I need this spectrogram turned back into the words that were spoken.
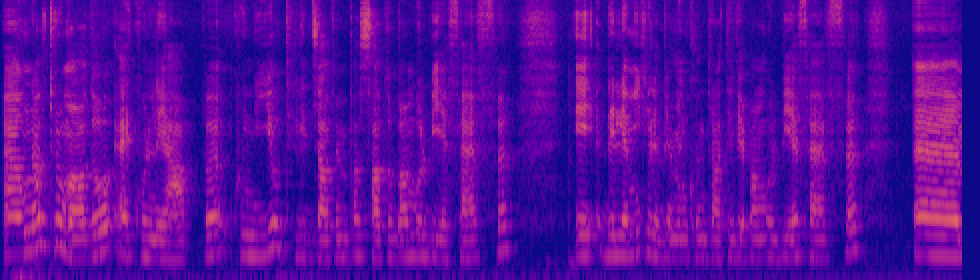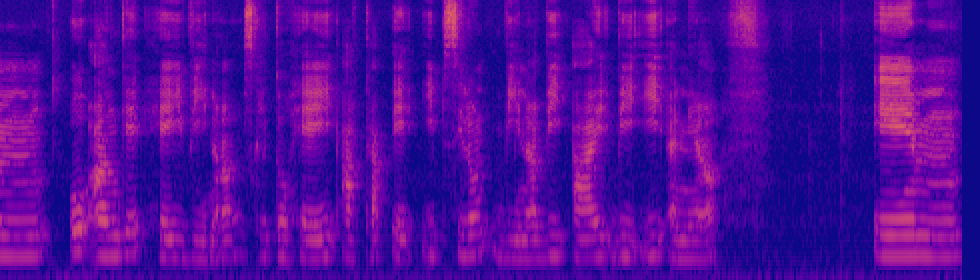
Uh, un altro modo è con le app, quindi io ho utilizzato in passato Bumble BFF e delle amiche le abbiamo incontrate via Bumble BFF ehm, o anche Hey Vina, scritto Hey H-E-Y Vina V-I-V-I-N-A. E um,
